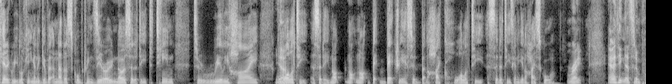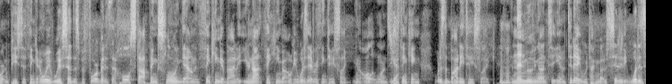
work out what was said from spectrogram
category. Looking, you're going to give it another score between zero, no acidity, to ten, to really high Yeah. quality acidity. Not not not ba- battery acid, but a high quality acidity is going to get a high score. Right. And I think that's an important piece to think. And we've, we've said this before, but it's that whole stopping, slowing down, and thinking about it. You're not thinking about, okay, what does everything taste like, you know, all at once. You're Yeah. thinking, what does the body taste like? Mm-hmm. And then moving on to, you know, today we're talking about acidity. What is,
